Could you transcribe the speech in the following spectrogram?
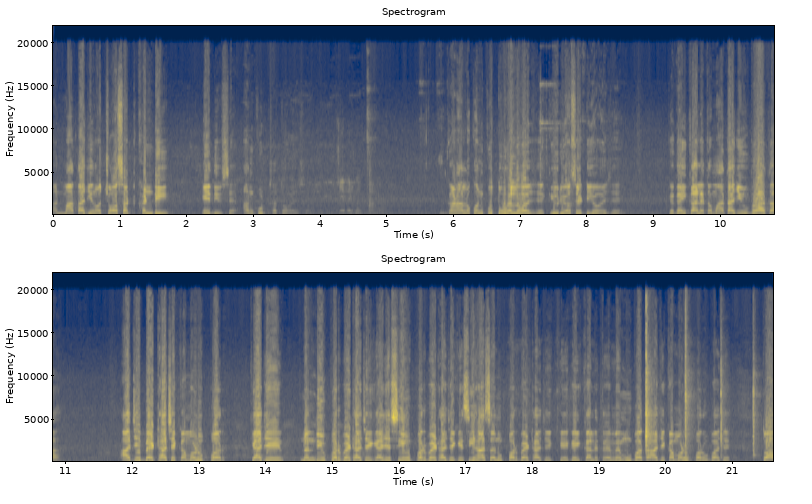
અને માતાજીનો ચોસઠ ખંડી એ દિવસે અંકુટ થતો હોય છે. ઘણા લોકોને કુતૂહલ હોય છે ક્યુરિયોસિટી હોય છે કે ગઈકાલે તો માતાજી ઊભા હતા. આજે બેઠા છે કમળ ઉપર કે આજે નંદી ઉપર બેઠા છે કે આજે સિંહ ઉપર બેઠા છે કે સિંહાસન ઉપર બેઠા છે કે ગઈકાલે તો એમ એમ ઊભા હતા, આજે કમળ ઉપર ઊભા છે. તો આ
